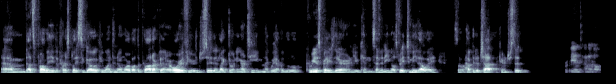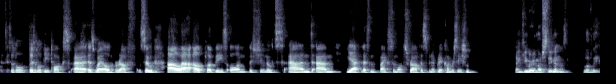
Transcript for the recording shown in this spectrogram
um, that's probably the first place to go if you want to know more about the product or, or if you're interested in like joining our team. Like we have a little careers page there and you can send an email straight to me that way. So happy to chat if you're interested. Brilliant. And i love the digital digital detox uh, as well raph so i'll uh, i'll plug these on the show notes. And um yeah listen thanks so much raph this has been a great conversation. Thank you very much stephen. It was lovely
